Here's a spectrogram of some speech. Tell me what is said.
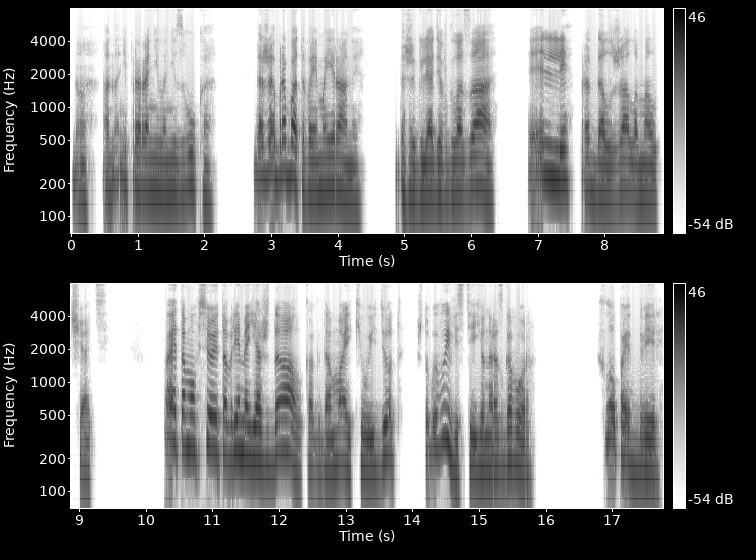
Но она не проронила ни звука, даже обрабатывая мои раны. Даже глядя в глаза, Элли продолжала молчать. Поэтому все это время я ждал, когда Майки уйдет, чтобы вывести ее на разговор. Хлопает дверь.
